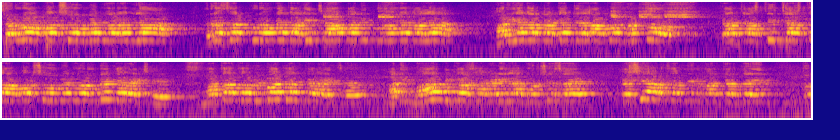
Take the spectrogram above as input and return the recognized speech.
सर्व अपक्ष उमेदवारांना रसद पुरवण्यात आली चहा पाणी पुरवण्यात आला. हरियाणा पॅटर्न ज्याला आपण म्हणतो का जास्तीत जास्त अपक्ष उमेदवार उभे करायचे मताचं विभाजन करायचं आणि महाविकास आघाडीला गोडसे साहेब कशी अडचण निर्माण करता येईल? तो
